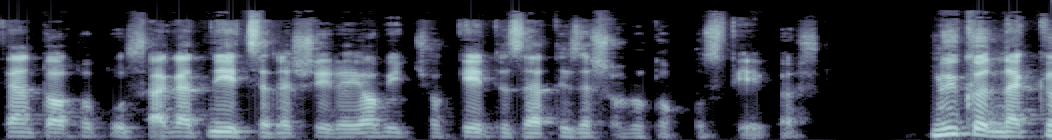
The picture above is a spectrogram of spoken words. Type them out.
fenntarthatóságát négyszeresére javítsa a 2010-es adatokhoz képest. Működnek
